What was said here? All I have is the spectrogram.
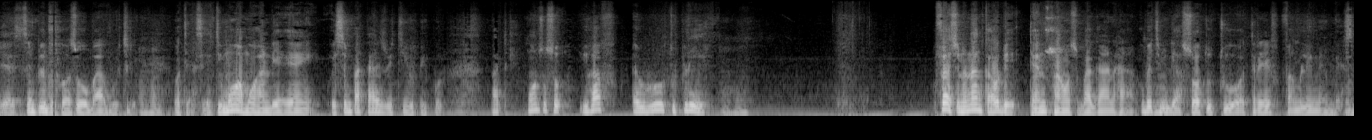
yes. simply because Oba ba aburukyire o ti ase ti mu ọmọ han de ẹ we sympathize with you people but once also, you have a role to play. Mm -hmm first no na nka wode 10 pounds ba ghana ha wobɛtumi de asɔto two or three family members.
